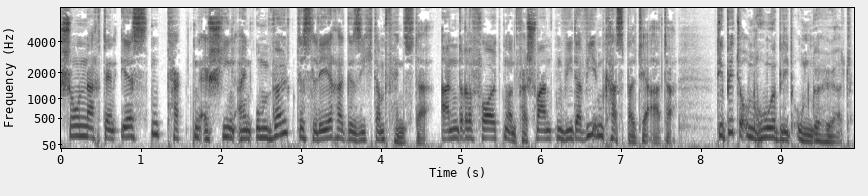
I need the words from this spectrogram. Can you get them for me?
Schon nach den ersten Takten erschien ein umwölktes Lehrergesicht am Fenster. Andere folgten und verschwanden wieder wie im Kasperltheater. Die Bitte um Ruhe blieb ungehört.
